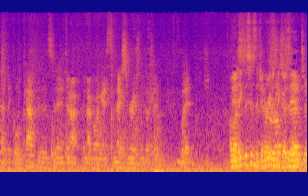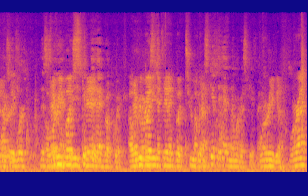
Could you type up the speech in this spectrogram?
had the gold captive incident. They're not. They're not going against the next generation that goes in. But Oh, I think this is the generation that goes in. Actually, we're, this is, Everybody's skip dead. ahead real quick. Oh, we're Everybody's skipping dead it? but two Okay. guys. Skip ahead and then we're gonna skip back. Where we go? We're at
